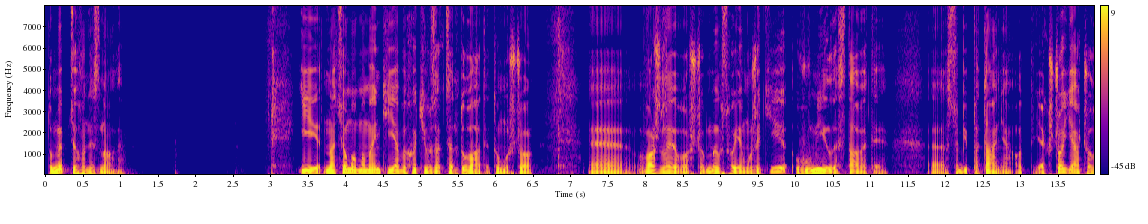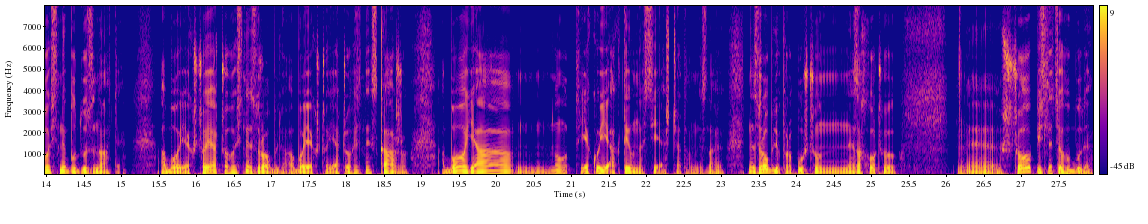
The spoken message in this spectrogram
то ми б цього не знали. І на цьому моменті я би хотів заакцентувати, тому що е, важливо, щоб ми в своєму житті вміли ставити е, собі питання: от якщо я чогось не буду знати, або якщо я чогось не зроблю, або якщо я чогось не скажу, або я ну, от якої активності я ще там не знаю, не зроблю, пропущу, не захочу, е, що після цього буде?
